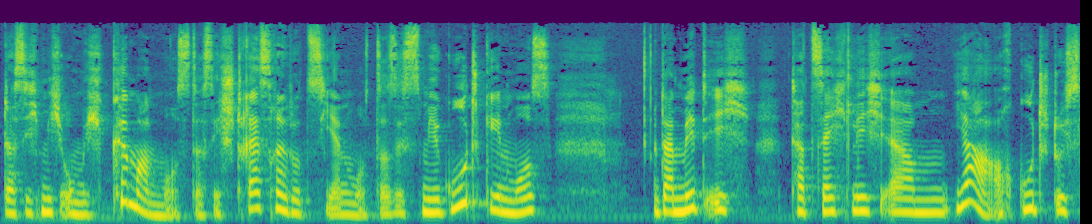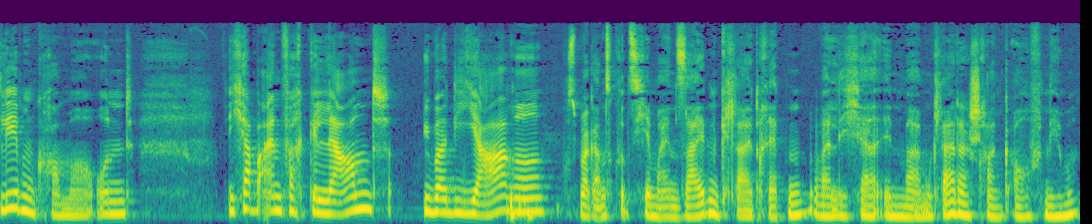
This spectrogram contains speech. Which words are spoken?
dass ich mich um mich kümmern muss, dass ich Stress reduzieren muss, dass es mir gut gehen muss, damit ich tatsächlich ähm, ja auch gut durchs Leben komme. Und ich habe einfach gelernt über die Jahre, muss mal ganz kurz hier mein Seidenkleid retten, weil ich ja in meinem Kleiderschrank aufnehme.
